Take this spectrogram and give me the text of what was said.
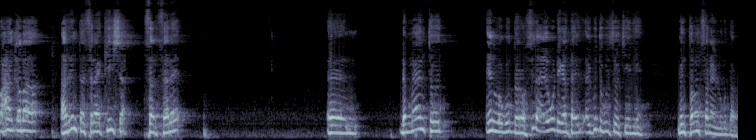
Waxaan qabaa arrinta saraakiisha sarsare dhammaantood in lagu daro sida ay u dhigan tahay ay guddigu u soo jeediyeen min toban sano in lagu daro.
